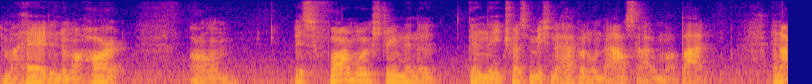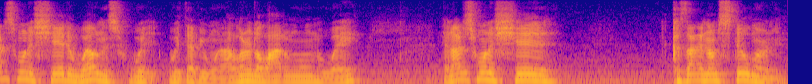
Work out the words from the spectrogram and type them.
in my head and in my heart, um, is far more extreme than the than the transformation that happened on the outside of my body. And I just want to share the wellness with, with everyone. I learned a lot along the way. And I just want to share, because I, and I'm still learning.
